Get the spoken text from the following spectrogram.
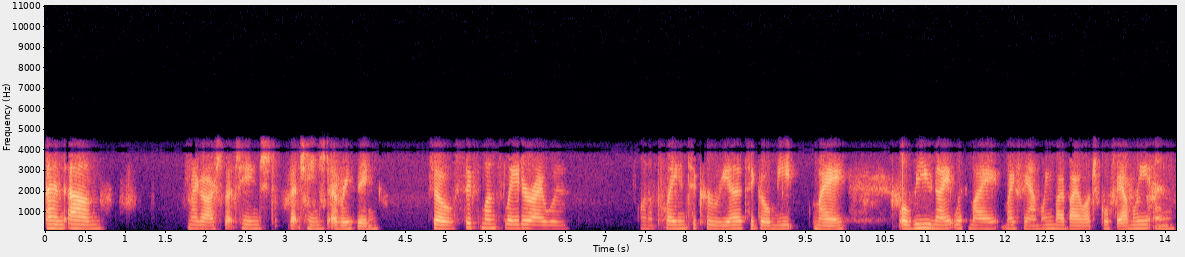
And um, my gosh, that changed that changed everything so six months later, I was on a plane to Korea to go meet my or reunite with my my family, my biological family, and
